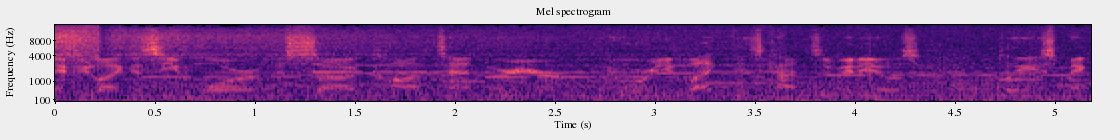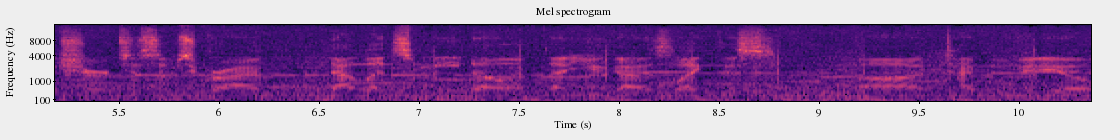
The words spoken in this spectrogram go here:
If you'd like to see more of this uh, content or, you or you like these kinds of videos, please make sure to subscribe. That lets me know that you guys like this uh, type of video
